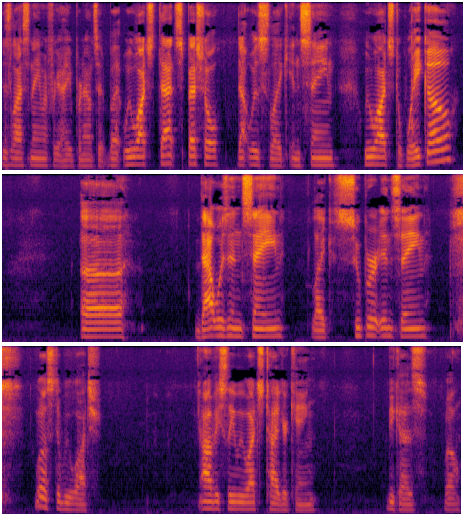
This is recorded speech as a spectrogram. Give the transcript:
his last name. I forget how you pronounce it. But we watched that special that was like insane. We watched Waco. Uh that was insane. Like super insane. What else did we watch? Obviously we watched Tiger King because well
